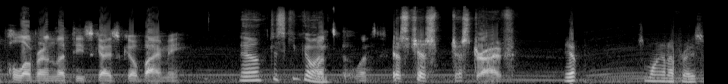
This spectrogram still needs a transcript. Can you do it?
I'll pull over and let these guys go by me. No, just keep going. Once, once. Just just just drive. Yep. It's a long enough race.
